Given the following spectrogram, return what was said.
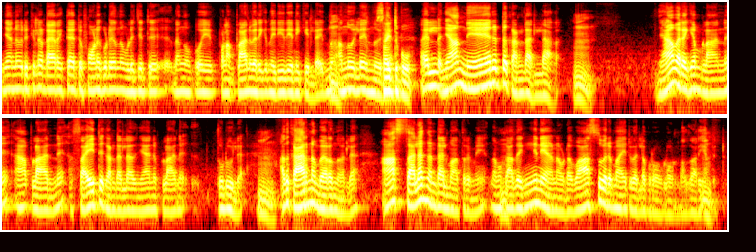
ഞാൻ ഒരിക്കലും ഡയറക്റ്റായിട്ട് ഫോണിൽ കൂടെ ഒന്ന് വിളിച്ചിട്ട് ഞങ്ങൾ പോയി പ്ല- പ്ലാൻ വരയ്ക്കുന്ന രീതി എനിക്കില്ല. ഇന്ന് അന്നുമില്ല ഇന്നും അല്ല ഞാൻ നേരിട്ട് കണ്ടല്ലാതെ. ഞാൻ വരയ്ക്കാൻ പ്ലാന് ആ പ്ലാനിന് സൈറ്റ് കണ്ടല്ലാതെ ഞാൻ പ്ലാന് തൊടൂല. അത് കാരണം വേറൊന്നുമല്ല. ആ സ്ഥലം കണ്ടാൽ മാത്രമേ നമുക്ക് അതെങ്ങനെയാണ് അവിടെ വാസ്തുപരമായിട്ട് വല്ല പ്രോബ്ലം ഉണ്ടോ എന്ന് അറിയാൻ പറ്റും.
